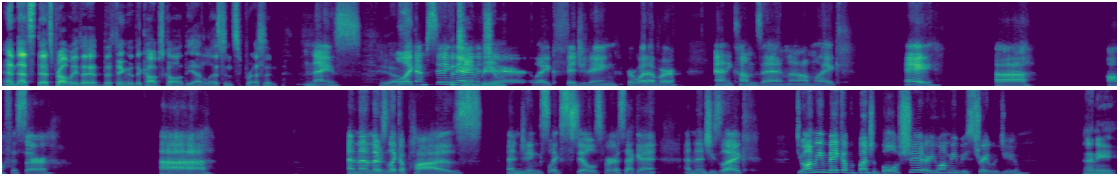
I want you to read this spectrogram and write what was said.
and that's that's probably the the thing that the cops call it the adolescent suppressant Nice. yeah Well, like I'm sitting The there in teen the beam. chair, like fidgeting or whatever, and he comes in, and I'm like, "Hey, uh, officer." Uh, and then there's like a pause, and Jinx like stills for a second, and then she's like, "Do you want me to make up a bunch of bullshit, or you want me to be straight with you?" and he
